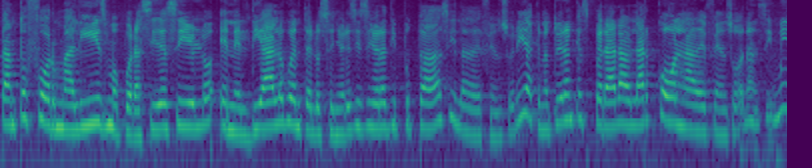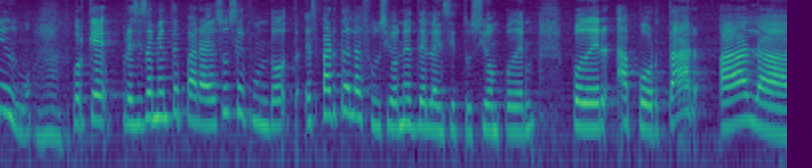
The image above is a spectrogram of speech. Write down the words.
tanto formalismo, por así decirlo, en el diálogo entre los señores y señoras diputadas y la Defensoría, que no tuvieran que esperar a hablar con la defensora en sí mismo, porque precisamente para eso se fundó, es parte de las funciones de la institución, poder, poder aportar a la,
